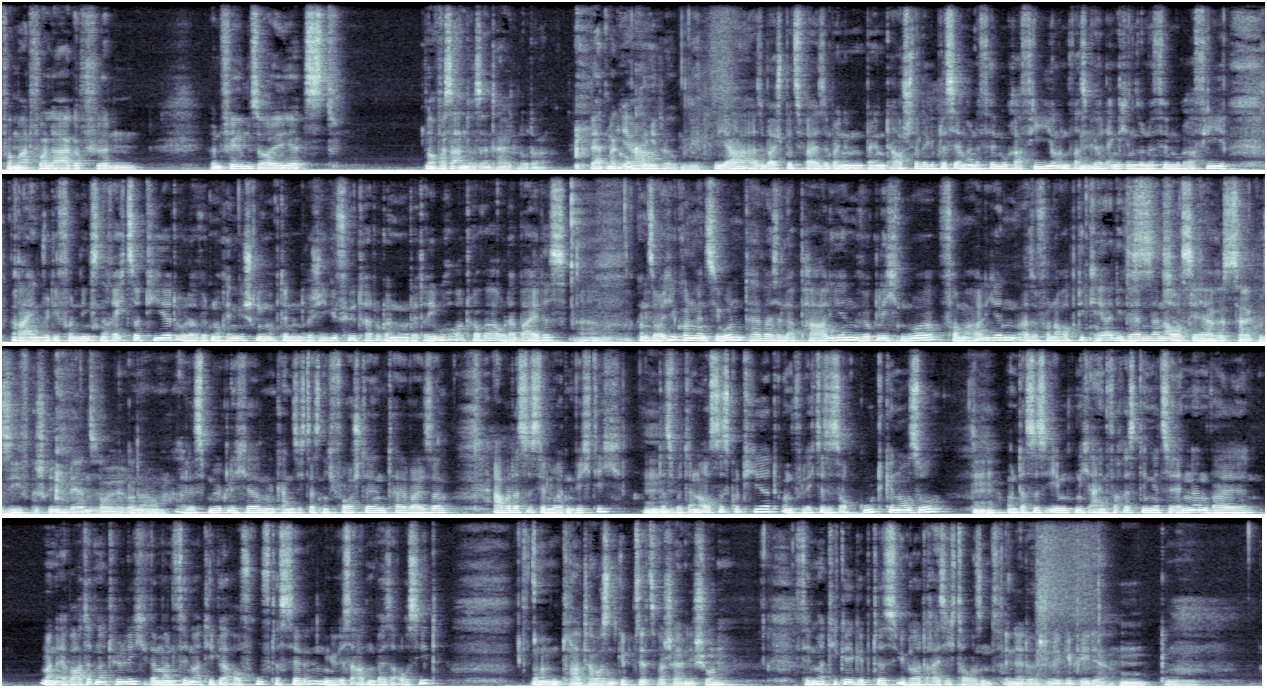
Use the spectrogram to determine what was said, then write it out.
Formatvorlage für, ein, für einen Film soll jetzt noch was anderes enthalten, oder? Werd mal konkret ja, irgendwie. Ja, also beispielsweise bei einem, bei einem Darsteller gibt es ja immer eine Filmografie und was mhm. gehört eigentlich in so eine Filmografie rein? Wird die von links nach rechts sortiert oder wird noch hingeschrieben, ob der nun Regie geführt hat oder nur der Drehbuchautor war oder beides? Ah, okay. Und solche Konventionen, teilweise Lappalien, wirklich nur Formalien, also von der Optik her, die werden dann auch sehr... Jahreszahl kursiv geschrieben werden soll. Oder? Genau, alles Mögliche. Man kann sich das nicht vorstellen teilweise. Aber das ist den Leuten wichtig mhm. und das wird dann ausdiskutiert und vielleicht ist es auch gut genau so. Mhm. Und dass es eben nicht einfach ist, Dinge zu ändern, weil man erwartet natürlich, wenn man Filmartikel aufruft, dass der in gewisser Art und Weise aussieht. Und ein paar tausend gibt es jetzt wahrscheinlich schon. Filmartikel gibt es über 30.000. In der deutschen Wikipedia. Hm. Genau.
